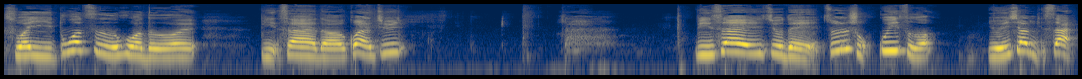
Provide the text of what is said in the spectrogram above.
所以多次获得比赛的冠军。比赛就得遵守规则。有一项比赛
